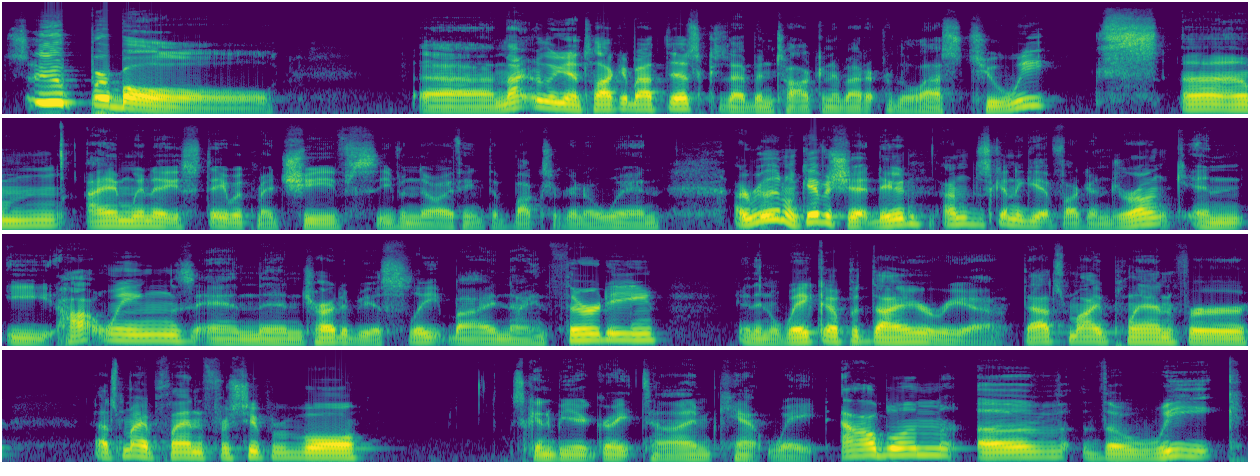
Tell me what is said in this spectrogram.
Super Bowl. Uh, I'm not really going to talk about this because I've been talking about it for the last two weeks. Um, I am to stay with my Chiefs, even though I think the Bucs are to win. I really don't give a shit, dude. I'm just to get fucking drunk and eat hot wings, and then try to be asleep by 9:30, and then wake up with diarrhea. That's my plan for. That's my plan for Super Bowl. It's to be a great time. Can't wait. Album of the week.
